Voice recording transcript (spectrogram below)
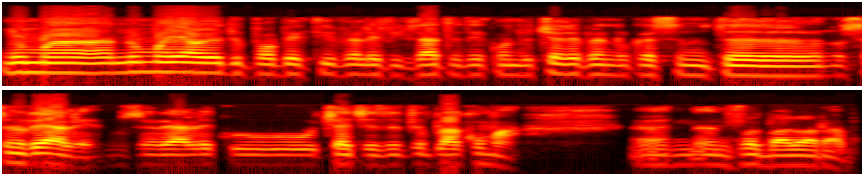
nu mă, nu mă iau eu după obiectivele fixate de conducere pentru că sunt, nu sunt reale. Nu sunt reale cu ceea ce se întâmplă acum în, în fotbalul arab.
